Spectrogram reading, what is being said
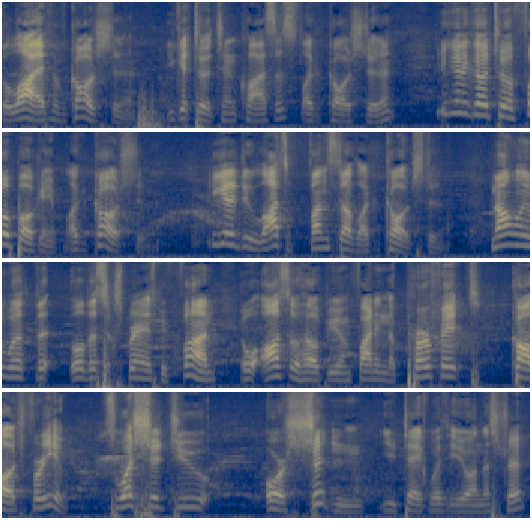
the life of a college student. You get to attend classes like a college student. You get to go to a football game like a college student. You get to do lots of fun stuff like a college student. Not only will, th- will this experience be fun, it will also help you in finding the perfect college for you. So, what should you or shouldn't you take with you on this trip?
